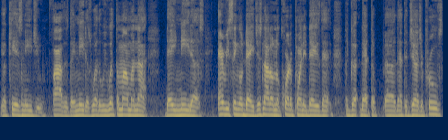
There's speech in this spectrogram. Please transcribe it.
Your kids need you. Fathers, they need us. Whether we with the mom or not, they need us every single day. Just not on the court appointed days that the that the uh, that the judge approves.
